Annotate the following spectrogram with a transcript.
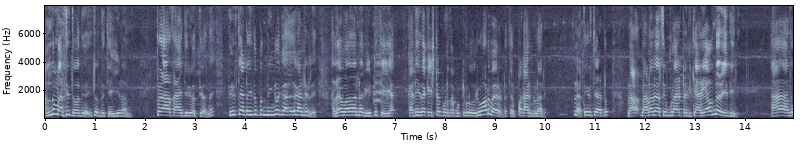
അന്നും മനസ്സിൽ തോന്നിയത് ഇതൊന്ന് ചെയ്യണമെന്ന്. ഇപ്പോഴാ സാഹചര്യം ഒത്തി വന്ന്. തീർച്ചയായിട്ടും ഇതിപ്പം നിങ്ങൾ കണ്ടില്ലേ? അതേപോലെ തന്നെ വീട്ടിൽ ചെയ്യുക കാര്യം ഇതൊക്കെ ഇഷ്ടപ്പെടുന്ന കുട്ടികൾ ഒരുപാട് പേരുണ്ട് ചെറുപ്പക്കാർ പിള്ളേർ അല്ല തീർച്ചയായിട്ടും. വളരെ സിമ്പിളായിട്ട് എനിക്ക് അറിയാവുന്ന രീതിയിൽ. ആ അത്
